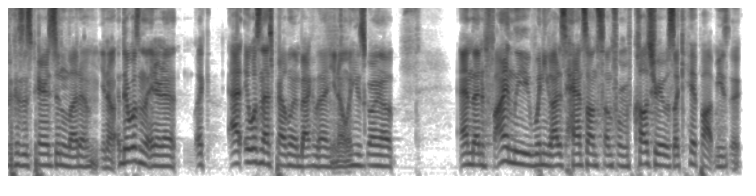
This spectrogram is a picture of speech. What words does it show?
because his parents didn't let him. You know, there wasn't the internet. Like it wasn't as prevalent back then. You know, when he was growing up. And then finally, when he got his hands on some form of culture, it was like hip hop music.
